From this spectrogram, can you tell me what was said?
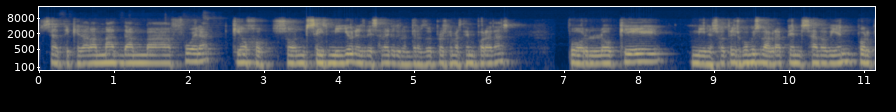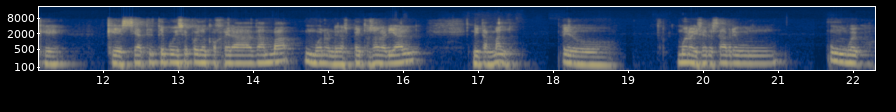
O sea, te quedaba Matt Damba fuera, que ojo, son 6 millones de salario durante las dos próximas temporadas, por lo que Minnesota supongo se lo habrá pensado bien porque que Seattle te pudiese podido coger a Damba, bueno, en el aspecto salarial, ni tan mal. Pero bueno, ahí se les abre un, un hueco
